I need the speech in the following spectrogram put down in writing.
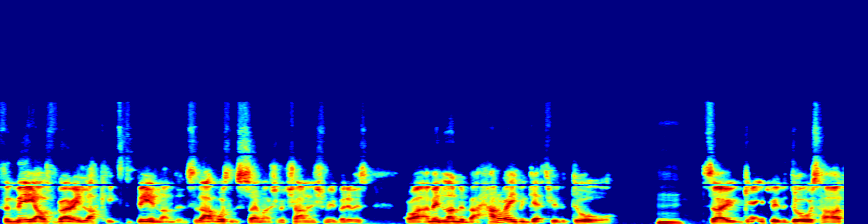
for me, I was very lucky to be in London. So that wasn't so much of a challenge for me. But it was all right. I'm in London, but how do I even get through the door? Hmm. So getting through the door was hard.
